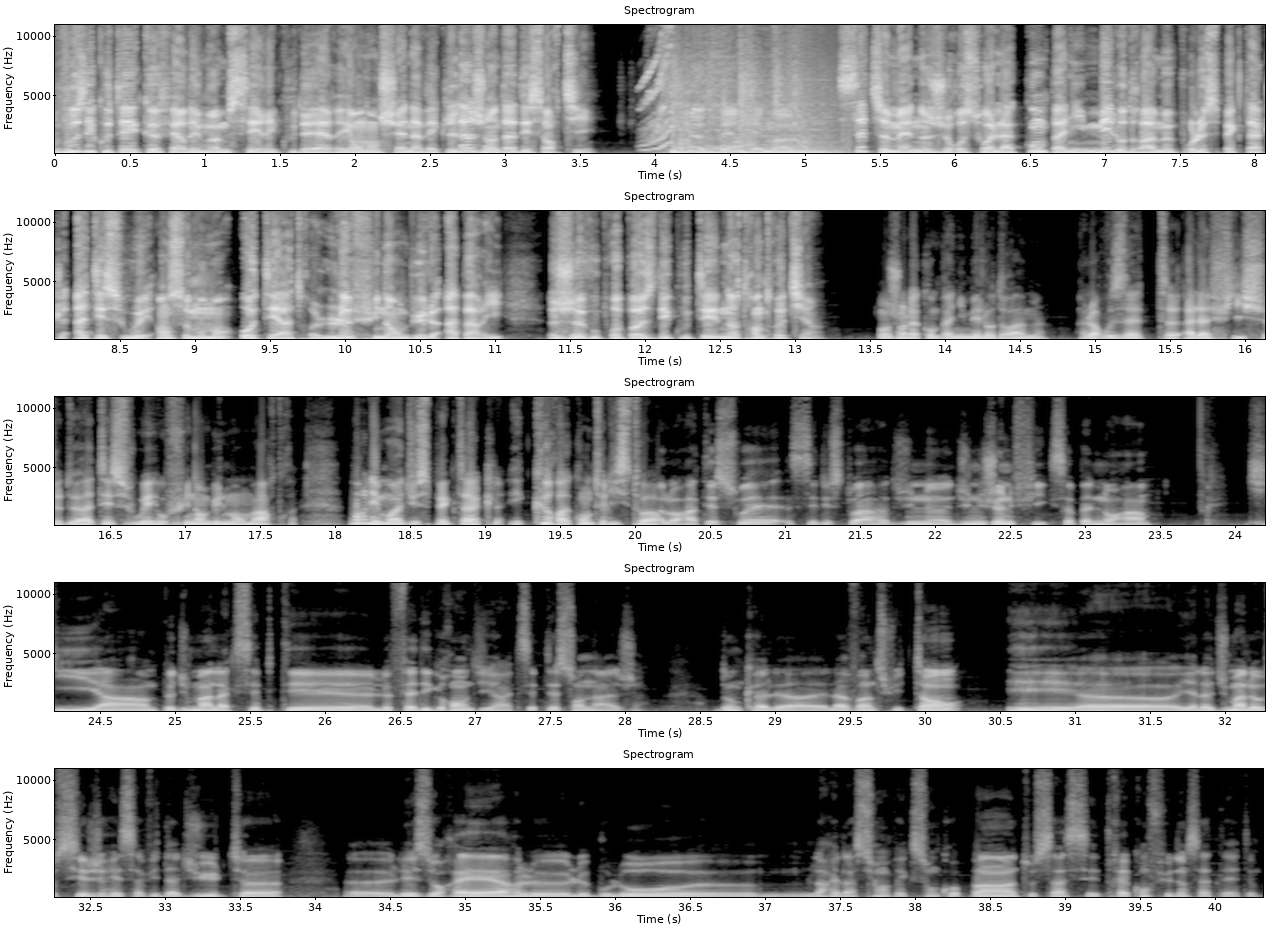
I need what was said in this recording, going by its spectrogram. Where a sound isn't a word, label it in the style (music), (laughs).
Vous écoutez Que faire des mômes, c'est Eric Couder et on enchaîne avec l'agenda des sorties. Que faire des mômes Cette semaine, je reçois la compagnie Mélodrame pour le spectacle À tes souhaits en ce moment au théâtre Le Funambule à Paris. Je vous propose d'écouter notre entretien. Bonjour la compagnie Mélodrame. Alors vous êtes à l'affiche de À tes souhaits au Funambule Montmartre. Parlez-moi du spectacle et que raconte l'histoire Alors À tes souhaits, c'est l'histoire d'une d'une jeune fille qui s'appelle Nora qui a un peu du mal à accepter le fait de grandir, accepter son âge. Donc elle a, elle a 28 ans et, euh, et elle a du mal aussi à gérer sa vie d'adulte, euh, euh, les horaires, le, boulot, la relation avec son copain, tout ça c'est très confus dans sa tête.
